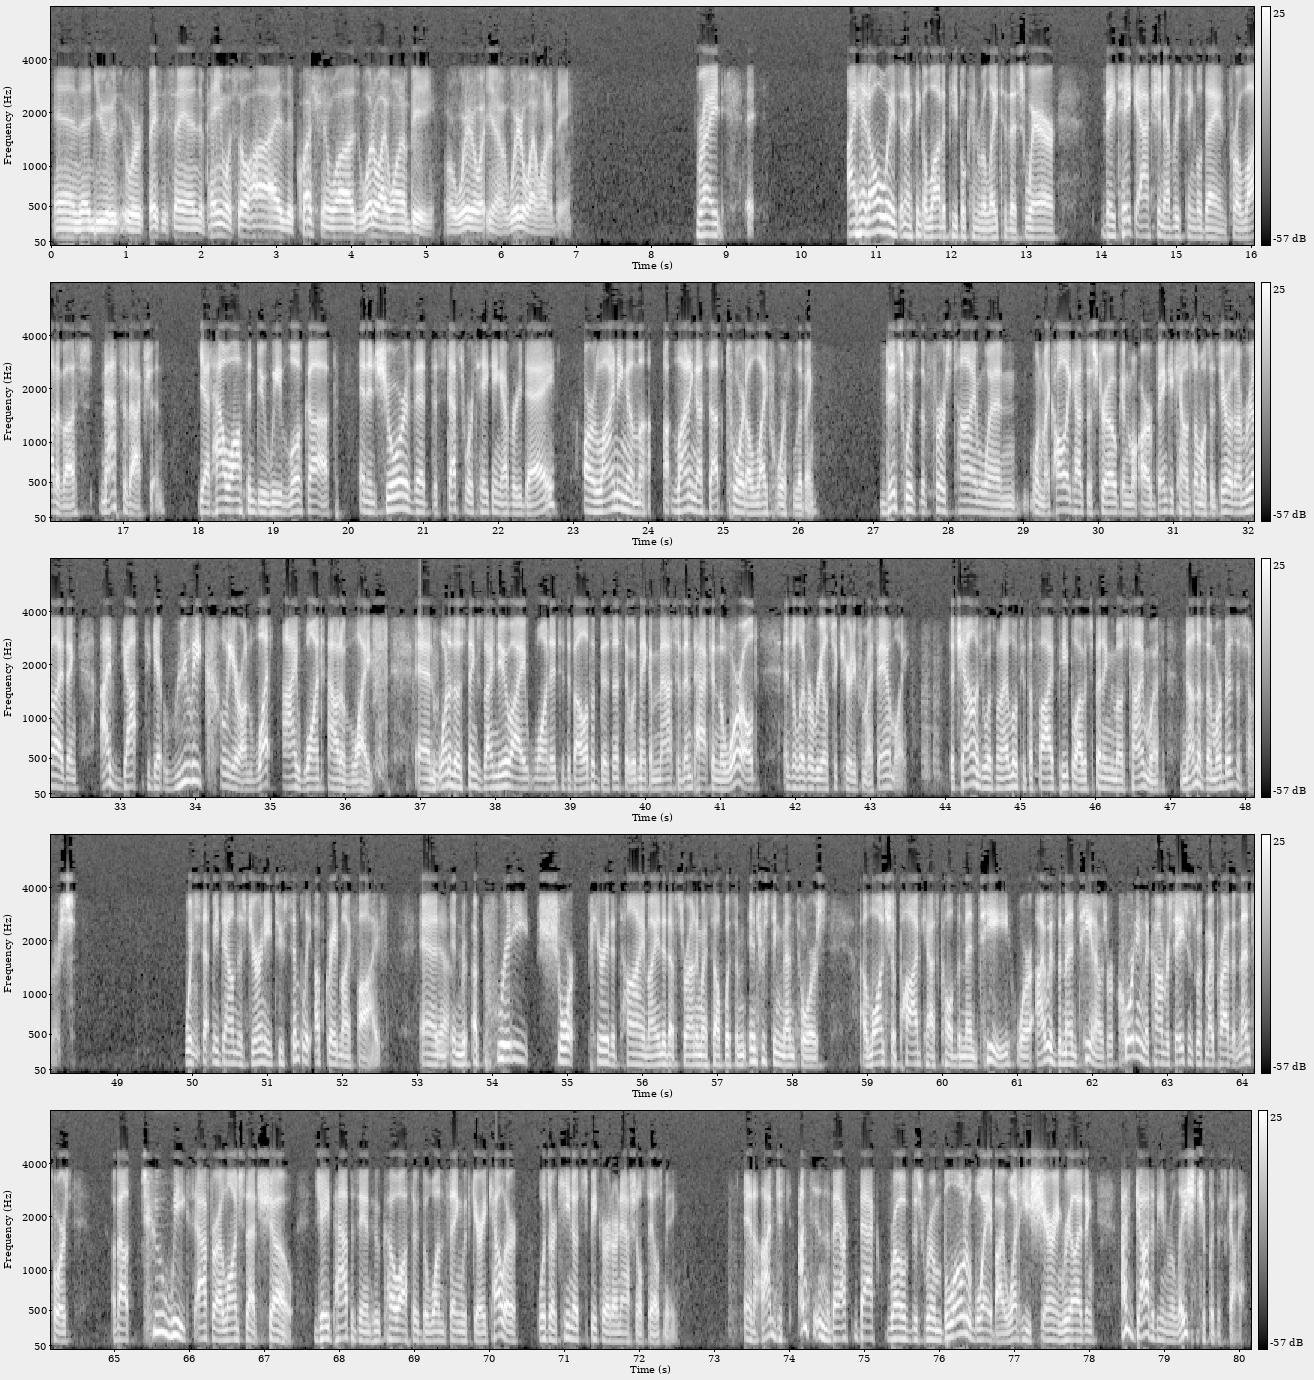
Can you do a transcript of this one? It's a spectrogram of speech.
and then you were basically saying the pain was so high. The question was, what do I want to be, or where do I, you know, where do I want to be? Right. I had always, and I think a lot of people can relate to this, where they take action every single day, and for a lot of us, massive action. Yet, how often do we look up and ensure that the steps we're taking every day are lining, them, uh, lining us up toward a life worth living? this was the first time when when my colleague has a stroke and our bank account's almost at zero that I'm realizing I've got to get really clear on what I want out of life. And one of those things is I knew I wanted to develop a business that would make a massive impact in the world and deliver real security for my family. The challenge was when I looked at the five people I was spending the most time with, none of them were business owners, which hmm. set me down this journey to simply upgrade my five. And yeah. in a pretty short period of time, I ended up surrounding myself with some interesting mentors. I launched a podcast called The Mentee, where I was the mentee and I was recording the conversations with my private mentors. About two weeks after I launched that show, Jay Papasan, who co-authored The One Thing with Gary Keller, was our keynote speaker at our national sales meeting. And I'm just, I'm sitting in the back, back row of this room, blown away by what he's sharing, realizing I've got to be in relationship with this guy.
